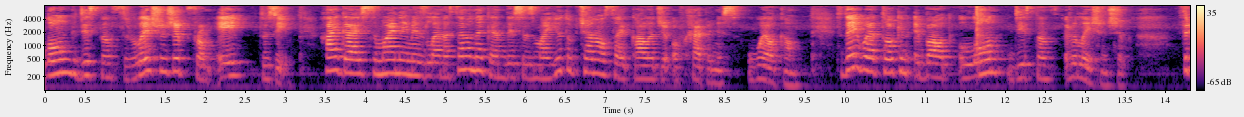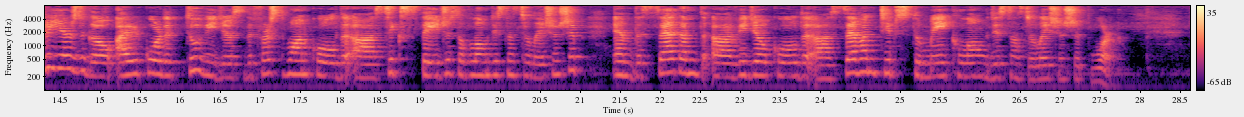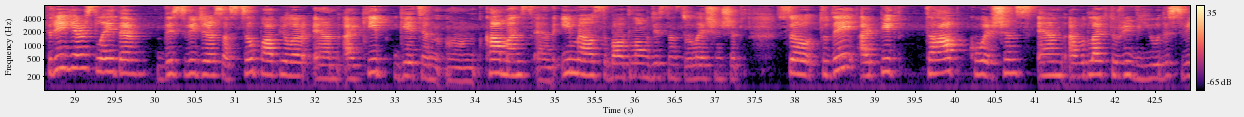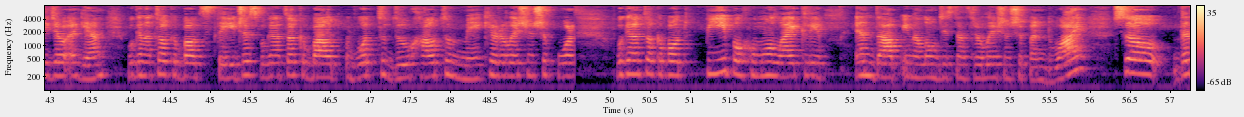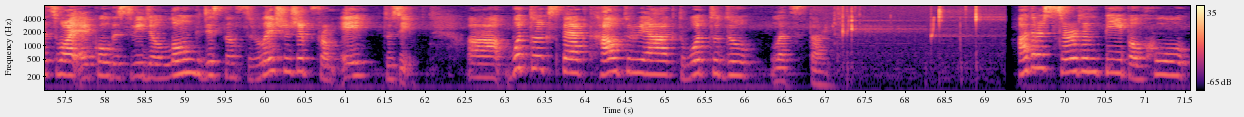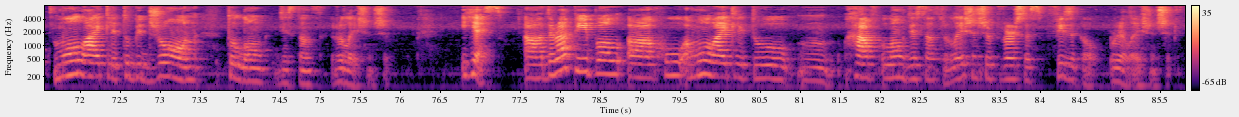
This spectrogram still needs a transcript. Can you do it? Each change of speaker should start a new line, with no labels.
long distance relationship from A to Z. Hi guys, my name is Lena Semenek and this is my YouTube channel Psychology of Happiness. Welcome. Today we are talking about long distance relationship. Three years ago, I recorded two videos. The first one called uh, Six Stages of Long Distance Relationship and the second uh, video called uh, Seven Tips to Make Long Distance Relationship Work. Three years later, these videos are still popular and I keep getting um, comments and emails about long distance relationships. So today I picked top questions and I would like to review this video again. We're gonna talk about stages, we're gonna talk about what to do, how to make your relationship work. We're gonna talk about people who more likely end up in a long distance relationship and why. So that's why I call this video long distance relationship from A to Z. Uh, what to expect, how to react, what to do. Let's start. Are there certain people who more likely to be drawn to long distance relationship? Yes, uh, there are people uh, who are more likely to um, have long distance relationship versus physical relationships.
